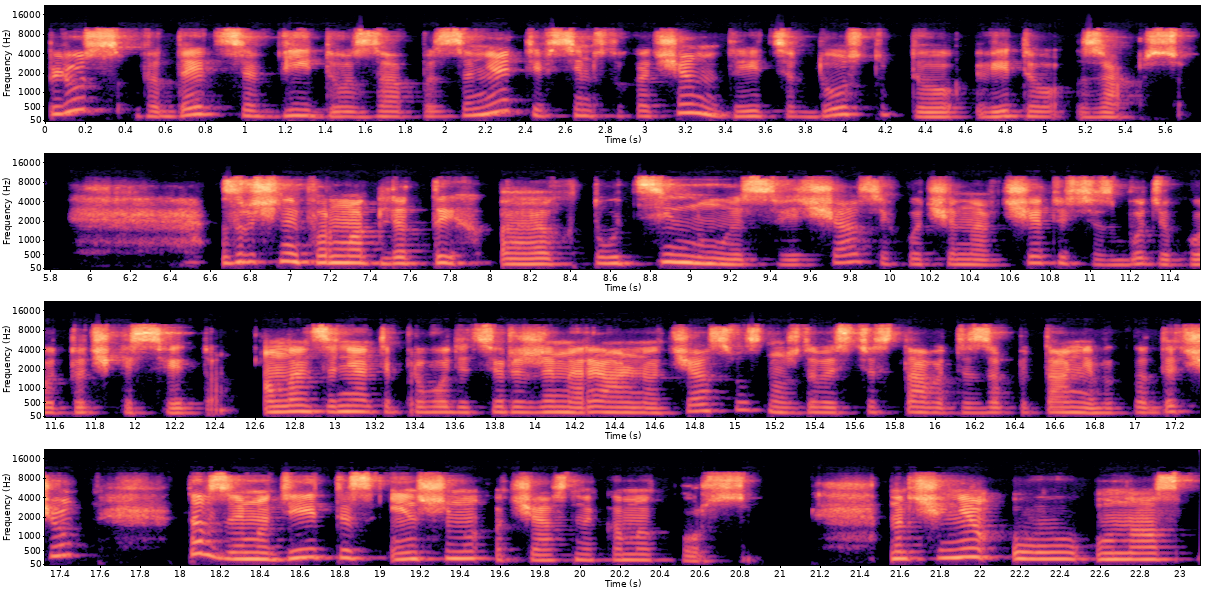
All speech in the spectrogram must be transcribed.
плюс ведеться відеозапис занять і всім слухачам надається доступ до відеозапису. Зручний формат для тих, е, хто цінує свій час і хоче навчитися з будь-якої точки світу. Онлайн-заняття проводяться в режимі реального часу з можливістю ставити запитання викладачу та взаємодіяти з іншими учасниками курсу. Навчання у, у нас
